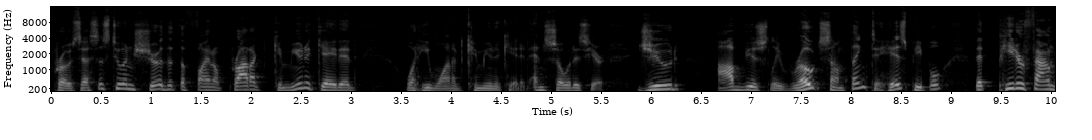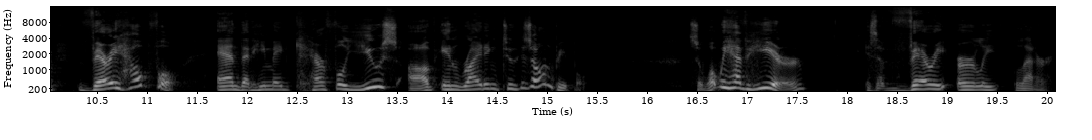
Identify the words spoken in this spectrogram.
processes to ensure that the final product communicated what he wanted communicated. And so it is here. Jude obviously wrote something to his people that Peter found very helpful and that he made careful use of in writing to his own people. So, what we have here is a very early letter.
